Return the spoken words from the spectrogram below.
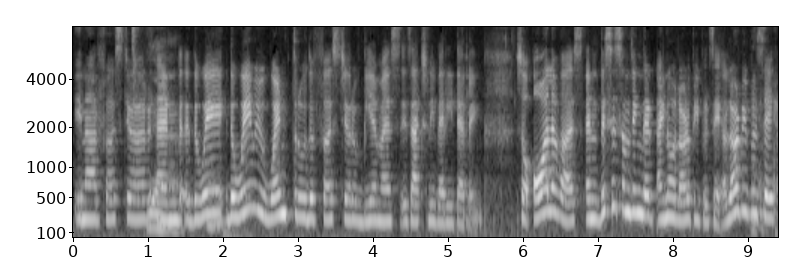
in our first year Yeah. and the way the way we went through the first year of bms is actually very telling so all of us and this is something that i know a lot of people say. A lot of people say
